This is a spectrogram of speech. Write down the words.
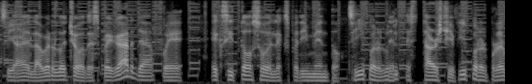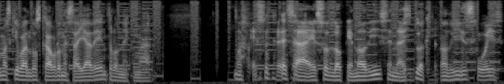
Si ya el haberlo hecho despegar ya fue exitoso el experimento Sí, pero el, del Starship. sí, pero el problema es que iban dos cabrones allá adentro, Necmar. Eso, esa- eso es lo que no dicen ahí. Es lo que no dice. Pues,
